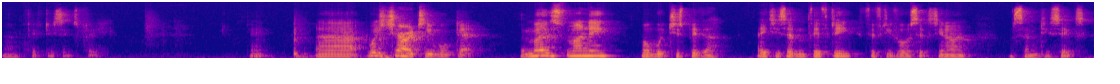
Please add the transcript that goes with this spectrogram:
and 56p okay. Uh, which charity will get the most money? Well which is bigger? 87.50 54.69 or 76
